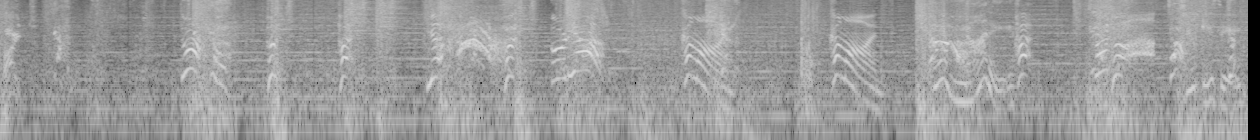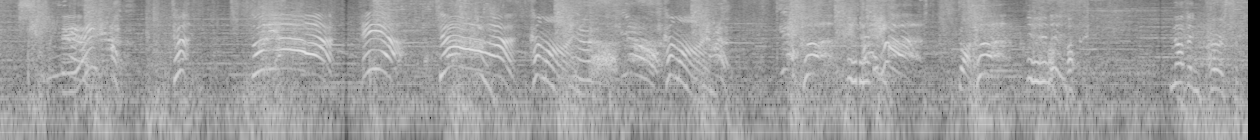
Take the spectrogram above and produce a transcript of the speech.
Fight! Come on. Come on. You're naughty. Too easy. Come on. Come on. Got it. Nothing personal.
